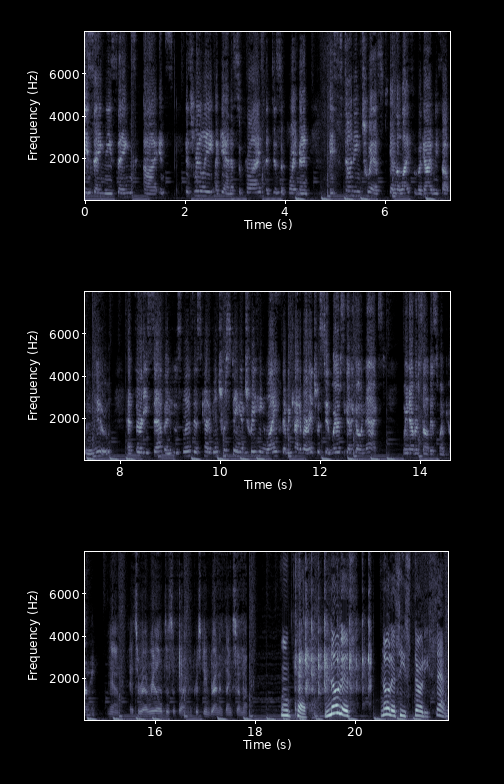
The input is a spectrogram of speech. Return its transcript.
he's saying these things. Uh, it's it's really again a surprise, a disappointment, a stunning twist in the life of a guy we thought we knew at 37, who's lived this kind of interesting, intriguing life that we kind of are interested. Where's he going to go next? We never saw this one coming. Yeah, it's a real disappointment. Christine Brennan, thanks so much. Okay, notice notice he's 37.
